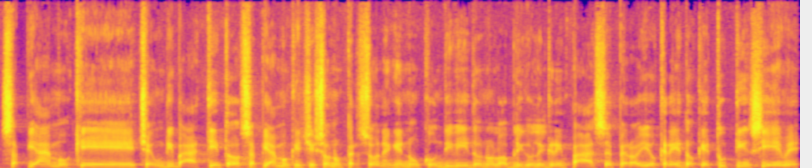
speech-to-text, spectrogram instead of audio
Sappiamo che c'è un dibattito, sappiamo che ci sono persone che non condividono l'obbligo del Green Pass, però io credo che tutti insieme,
